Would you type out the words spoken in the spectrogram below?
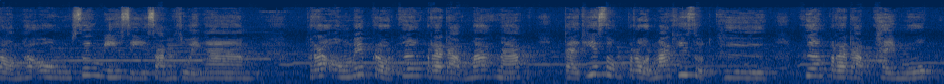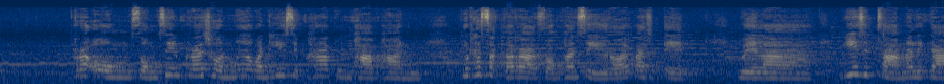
ลองพระองค์ซึ่งมีสีสันสวยงาม พระองค์ไม่โปรดเครื่องประดับมากนัก แต่ที่ทรงโปรดมากที่สุดคือ เครื่องประดับไข่มุก พระองค์ทรงสิ้นพระชนเมื่อวันที่ 15 กุมภาพันธ์ พุทธศักราช 2481 เวลา 23นาฬิกา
